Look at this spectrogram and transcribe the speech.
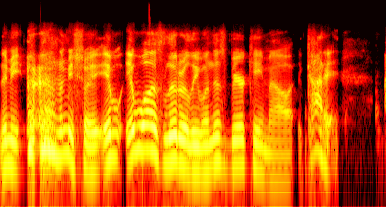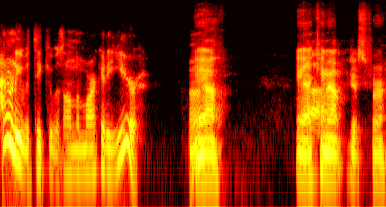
let me let me show you. It it was literally when this beer came out. Got it I don't even think it was on the market a year. Huh? Yeah. Yeah, it came Uh, out just for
